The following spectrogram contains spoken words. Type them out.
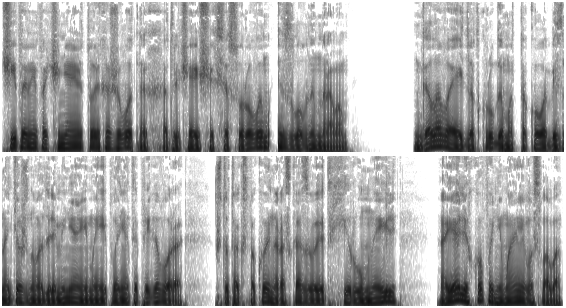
Чипами подчиняют только животных, отличающихся суровым и злобным нравом. Голова идет кругом от такого безнадежного для меня и моей планеты приговора — что так спокойно рассказывает Хирум Нейль, а я легко понимаю его слова.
